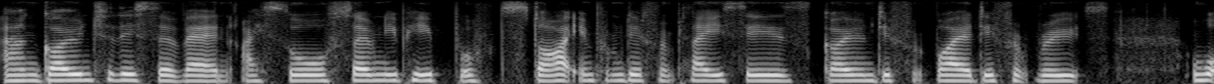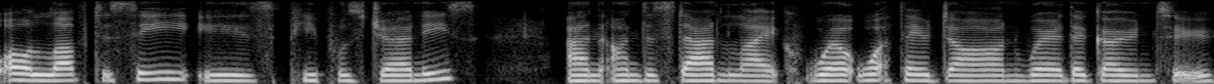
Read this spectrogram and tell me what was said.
And going to this event, I saw so many people starting from different places, going different via different routes. And what I would love to see is people's journeys and understand like well, what they've done, where they're going to,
